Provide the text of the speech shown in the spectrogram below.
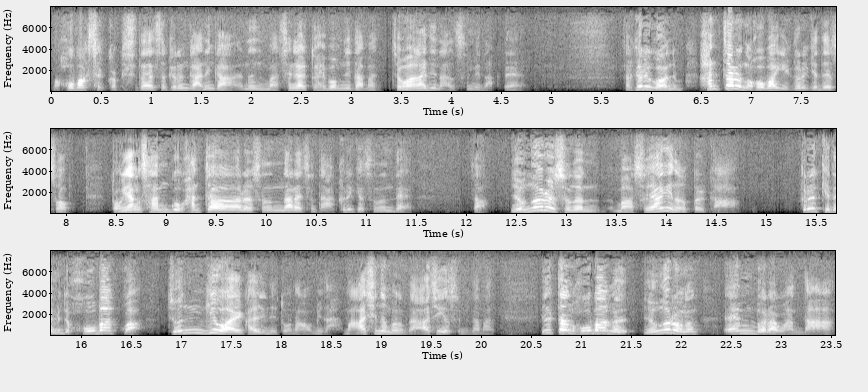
막 호박색과 비슷해서 그런 거 아닌가는 막 생각도 해봅니다만 정확하진 않습니다. 네. 자 그리고 한자로는 호박이 그렇게 돼서 동양 삼국 한자를 쓰는 나라에서는 다 그렇게 쓰는데 자 영어를 쓰는 막 서양인은 어떨까? 그렇게 되면 이제 호박과 전기와의 관련이 또 나옵니다. 뭐 아시는 분은 다 아시겠습니다만 일단 호박을 영어로는 엠버라고 한다.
